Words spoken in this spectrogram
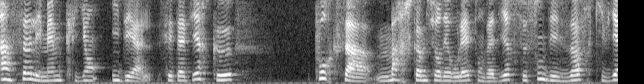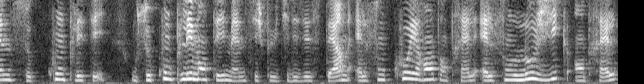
un seul et même client idéal. C'est-à-dire que pour que ça marche comme sur des roulettes, on va dire, ce sont des offres qui viennent se compléter ou se complémenter, même si je peux utiliser ce terme. Elles sont cohérentes entre elles, elles sont logiques entre elles,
